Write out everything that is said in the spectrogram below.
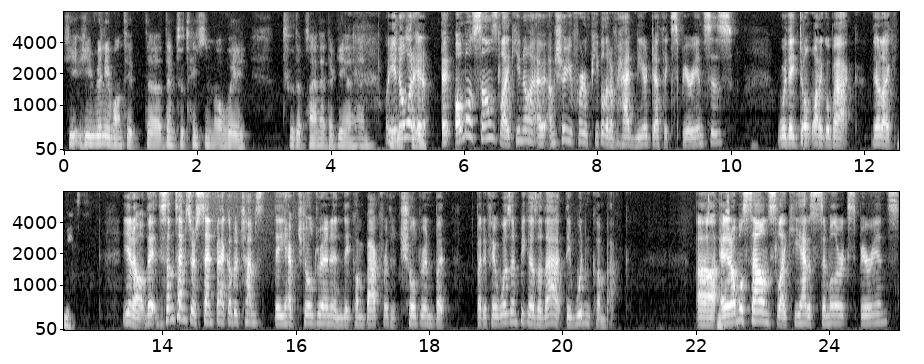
He he really wanted uh, them to take him away to the planet again. And Well, you know what? It it almost sounds like you know. I, I'm sure you've heard of people that have had near death experiences where they don't want to go back. They're like, Yes. You know, they, sometimes they're sent back. Other times they have children and they come back for their children. But but if it wasn't because of that, they wouldn't come back. Uh, and it almost sounds like he had a similar experience.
